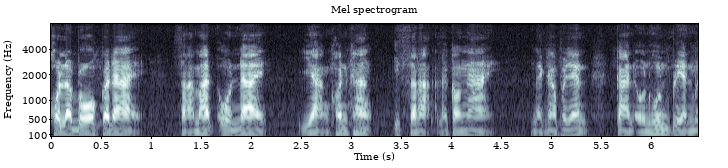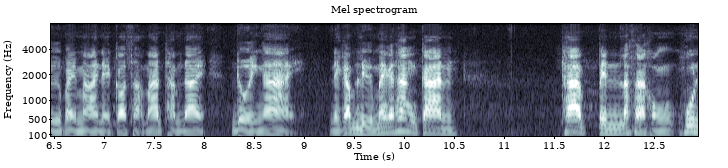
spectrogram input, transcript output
คนละโบรกก็ได้ สามารถโอนได้อย่างค่อนข้างอิสระและก็ง่าย นะครับเพราะฉะนั้นการโอนหุ้นเปลี่ยนมือไปมาเนี่ยก็สามารถทำได้โดยง่ายนะครับหรือแม้กระทั่งการถ้าเป็นลักษณะของหุ้น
